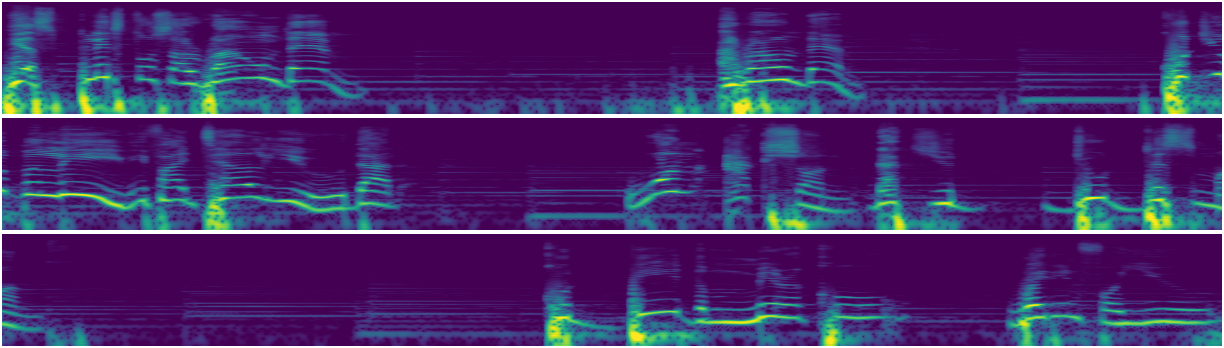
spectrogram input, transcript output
He has placed us around them. Around them. Could you believe if I tell you that one action that you do this month could be the miracle waiting for you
